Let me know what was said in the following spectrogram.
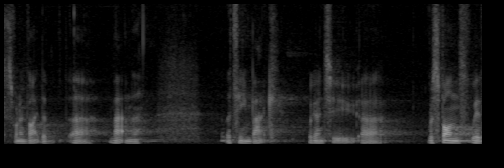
Just want to invite the, uh, Matt and the, the team back. We're going to. Uh, respond with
